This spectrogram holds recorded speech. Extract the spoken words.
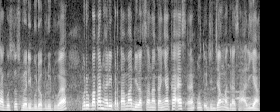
Agustus 2022 merupakan hari pertama dilaksanakannya KSM untuk jenjang Madrasah Aliyah.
